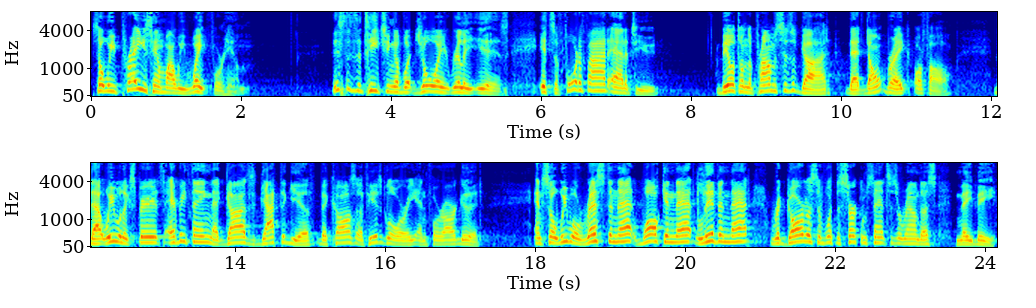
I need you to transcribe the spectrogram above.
So we praise him while we wait for him. This is the teaching of what joy really is. It's a fortified attitude built on the promises of God that don't break or fall. That we will experience everything that God's got to give because of His glory and for our good. And so we will rest in that, walk in that, live in that, regardless of what the circumstances around us may be.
